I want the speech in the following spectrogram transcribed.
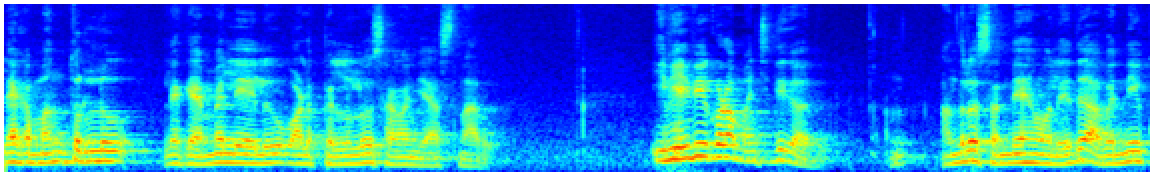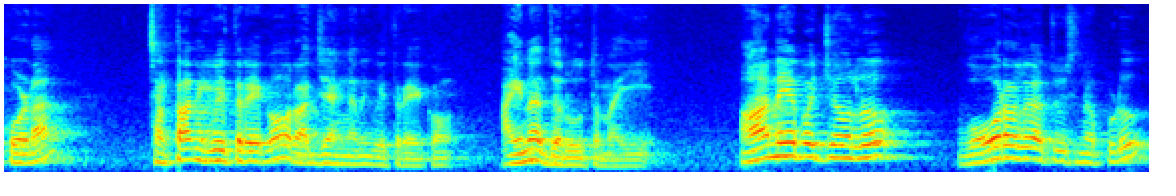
లేక మంత్రులు లేక ఎమ్మెల్యేలు వాళ్ళ పిల్లలు సగం చేస్తున్నారు. ఇవేవి కూడా మంచిది కాదు. అందులో సందేహం లేదు. అవన్నీ కూడా చట్టానికి వ్యతిరేకం రాజ్యాంగానికి వ్యతిరేకం అయినా జరుగుతున్నాయి. ఆ నేపథ్యంలో ఓవరాల్గా చూసినప్పుడు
